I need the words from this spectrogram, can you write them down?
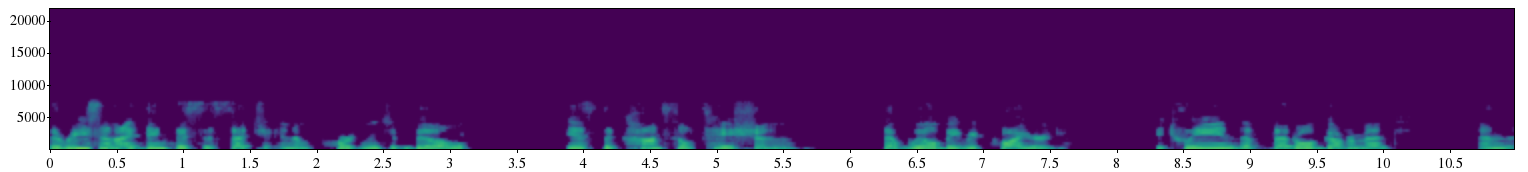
The reason I think this is such an important bill is the consultation that will be required between the federal government and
